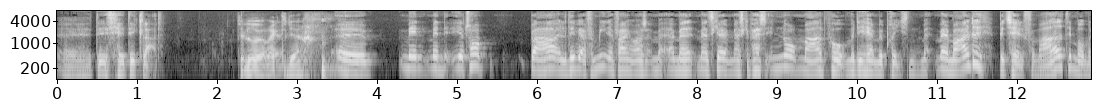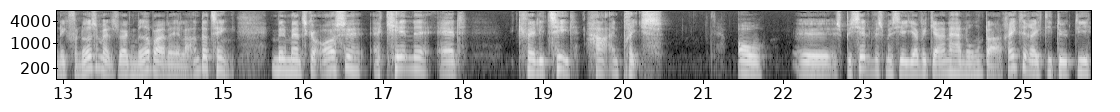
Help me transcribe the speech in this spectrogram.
Øh, det, det, det er klart. Det lyder jo rigtigt, ja. øh, men, men jeg tror bare, eller det er i hvert fald min erfaring også, at man, man, skal, man skal passe enormt meget på med det her med prisen. Man, man må aldrig betale for meget, det må man ikke for noget som helst, hverken medarbejdere eller andre ting, men man skal også erkende, at kvalitet har en pris. Og Øh, specielt hvis man siger, at jeg vil gerne have nogen, der er rigtig, rigtig dygtige,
